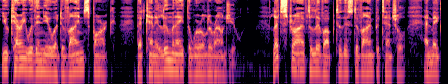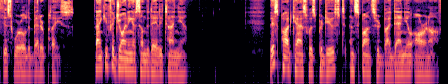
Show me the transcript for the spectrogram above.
You carry within you a divine spark that can illuminate the world around you. Let's strive to live up to this divine potential and make this world a better place. Thank you for joining us on the Daily Tanya. This podcast was produced and sponsored by Daniel Aronoff.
